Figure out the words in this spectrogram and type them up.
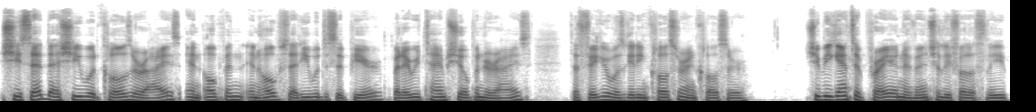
She said that she would close her eyes and open in hopes that he would disappear, but every time she opened her eyes, the figure was getting closer and closer. She began to pray and eventually fell asleep.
